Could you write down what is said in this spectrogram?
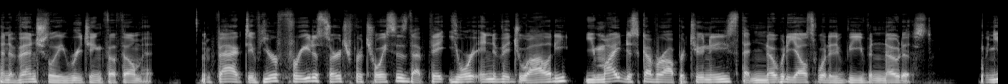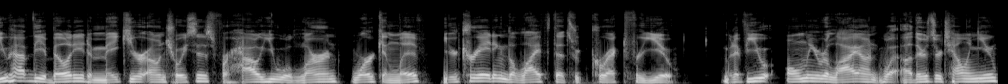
and eventually reaching fulfillment. In fact, if you're free to search for choices that fit your individuality, you might discover opportunities that nobody else would have even noticed. When you have the ability to make your own choices for how you will learn, work, and live, you're creating the life that's correct for you. But if you only rely on what others are telling you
